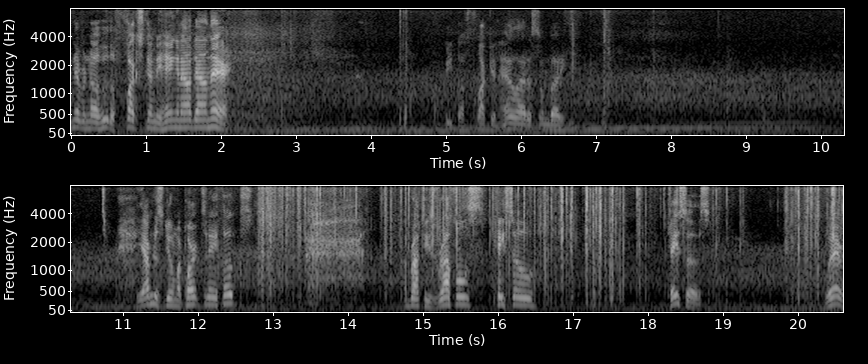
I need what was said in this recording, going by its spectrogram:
never know who the fuck's gonna be hanging out down there. Beat the fucking hell out of somebody. Yeah, I'm just doing my part today, folks. I brought these Ruffles, queso, quesos, whatever.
